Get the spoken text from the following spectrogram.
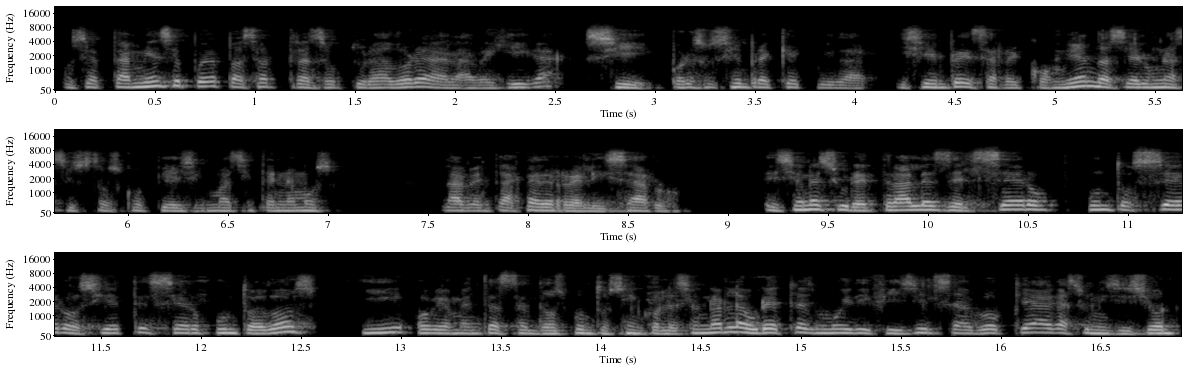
O sea, también se puede pasar transobturador a la vejiga, sí, por eso siempre hay que cuidar. Y siempre se recomienda hacer una cistoscopia, y más si tenemos la ventaja de realizarlo lesiones uretrales del 0.07, 0.2 y obviamente hasta el 2.5. Lesionar la uretra es muy difícil, salvo que hagas una incisión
